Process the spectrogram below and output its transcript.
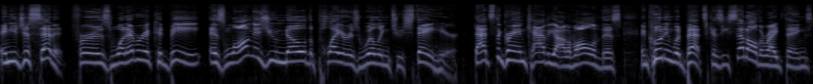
And you just said it for as whatever it could be, as long as you know the player is willing to stay here. That's the grand caveat of all of this, including with Betts, because he said all the right things.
